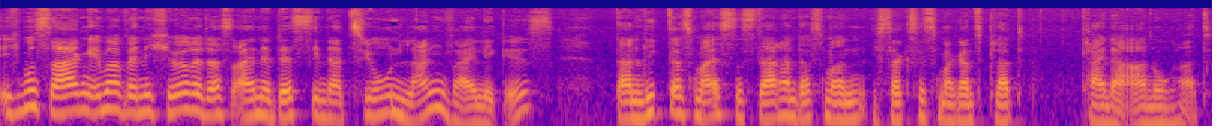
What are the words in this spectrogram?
ich muss sagen, immer wenn ich höre, dass eine Destination langweilig ist, dann liegt das meistens daran, dass man, ich sag's jetzt mal ganz platt, keine Ahnung hat.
